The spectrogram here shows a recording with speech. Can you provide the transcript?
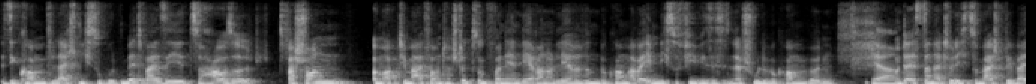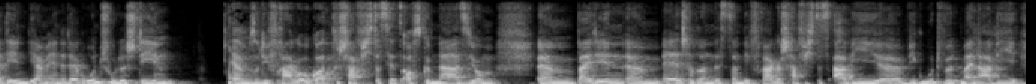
sie kommen vielleicht nicht so gut mit, weil sie zu Hause zwar schon im Optimalfall Unterstützung von den Lehrern und Lehrerinnen bekommen, aber eben nicht so viel, wie sie es in der Schule bekommen würden. Ja. Und da ist dann natürlich zum Beispiel bei denen, die am Ende der Grundschule stehen, ähm, so die Frage, oh Gott, schaffe ich das jetzt aufs Gymnasium? Ähm, bei den ähm, Älteren ist dann die Frage, schaffe ich das Abi? Äh, wie gut wird mein Abi? Mhm.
